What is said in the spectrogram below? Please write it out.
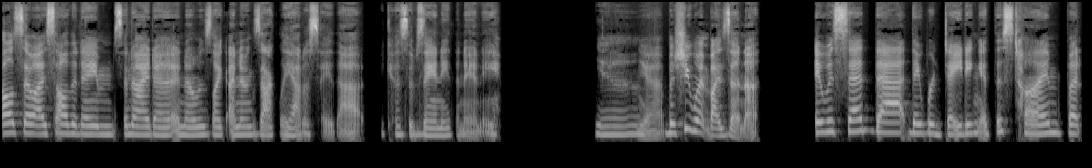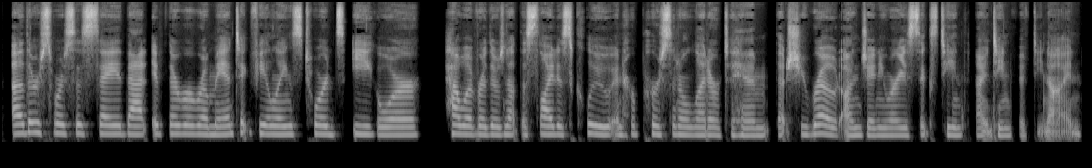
Also, I saw the name Zenaida and I was like, I know exactly how to say that because of Zanny the nanny. Yeah. Yeah. But she went by Zena. It was said that they were dating at this time, but other sources say that if there were romantic feelings towards Igor, however, there's not the slightest clue in her personal letter to him that she wrote on January 16th, 1959.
